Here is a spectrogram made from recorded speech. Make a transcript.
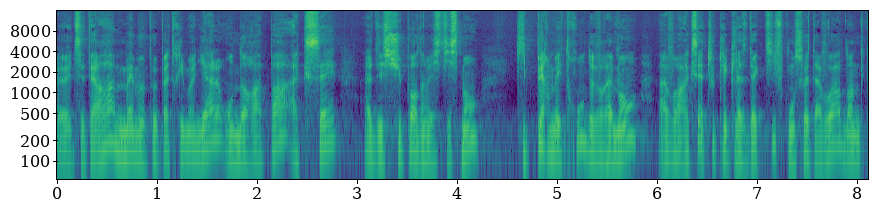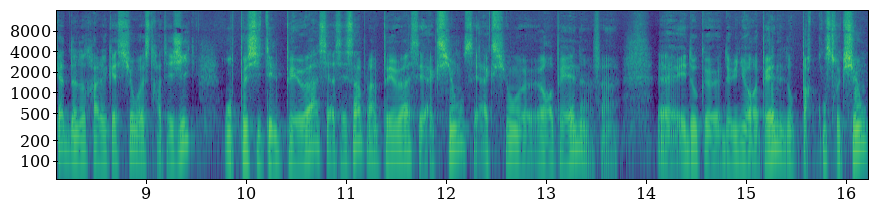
etc., même un peu patrimonial, on n'aura pas accès à des supports d'investissement qui permettront de vraiment avoir accès à toutes les classes d'actifs qu'on souhaite avoir dans le cadre de notre allocation euh, stratégique. On peut citer le PEA, c'est assez simple. Hein. PEA, c'est action, c'est action euh, européenne, enfin, euh, et donc de l'Union européenne. Donc par construction,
